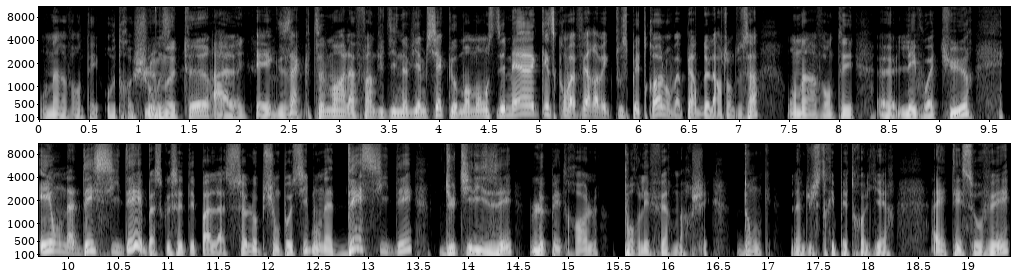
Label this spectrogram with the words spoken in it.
on a inventé autre chose. Le moteur. À- avec- Exactement, à la fin du 19e siècle, au moment où on se disait, mais euh, qu'est-ce qu'on va faire avec tout ce pétrole? On va perdre de l'argent, tout ça. On a inventé euh, les voitures et on a décidé, parce que ce n'était pas la seule option possible, on a décidé d'utiliser le pétrole pour les faire marcher. Donc, l'industrie pétrolière a été sauvée.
